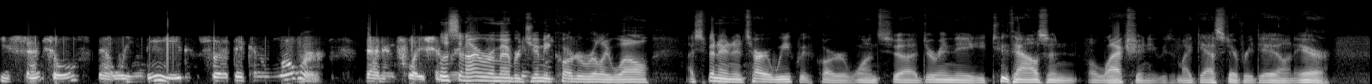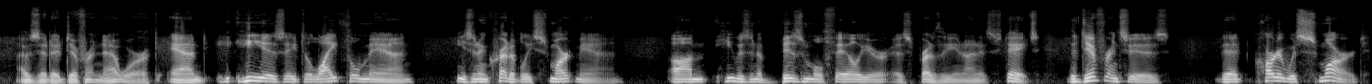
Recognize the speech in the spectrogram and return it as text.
essentials that we need so that they can lower that inflation. Listen, rate. I remember Jimmy Carter really well. I spent an entire week with Carter once uh, during the 2000 election. He was my guest every day on air. I was at a different network, and he, he is a delightful man. He's an incredibly smart man. Um, he was an abysmal failure as president of the United States. The difference is that Carter was smart,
